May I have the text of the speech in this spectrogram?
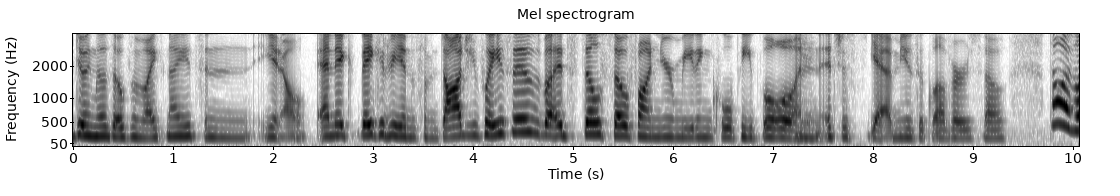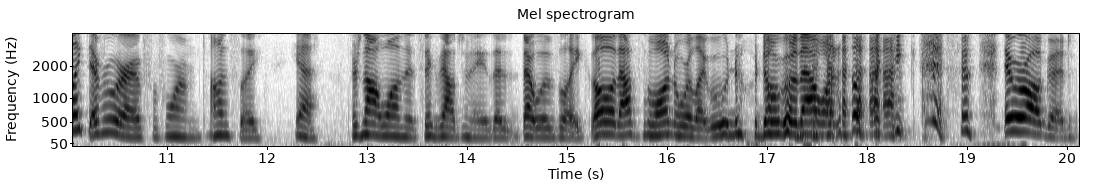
doing those open mic nights and you know and it, they could be in some dodgy places but it's still so fun you're meeting cool people and it's just yeah music lovers so no i've liked everywhere i've performed honestly yeah there's not one that sticks out to me that that was like oh that's the one or like oh no don't go to that one. Like they were all good.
